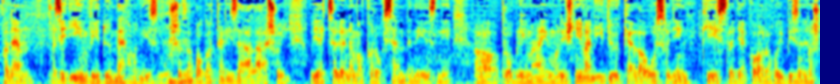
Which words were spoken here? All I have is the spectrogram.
hanem ez egy énvédő mechanizmus, ez a mhm. bagatelizálás, hogy, hogy egyszerűen nem akarok szembenézni a, a problémáimmal, és nyilván idő kell ahhoz, hogy én kész legyek arra, hogy bizonyos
